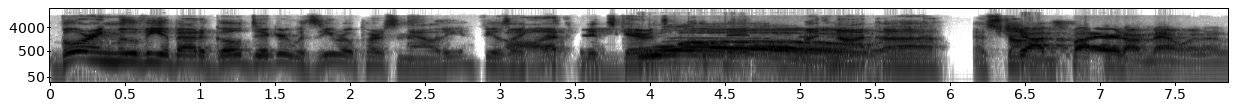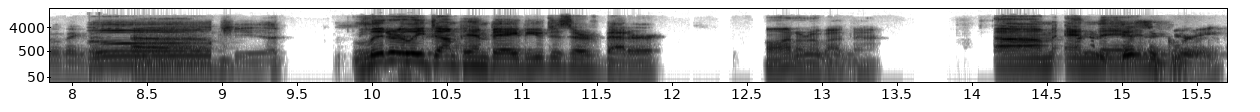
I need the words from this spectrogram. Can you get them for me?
Boring movie about a gold digger with zero personality. Feels like Aw, that fits mean. Garrett's a bit, but not uh, as strong. Shots fired on that one. I don't think. That, oh Um, shit. Literally dump him, babe. You deserve better. Oh, I don't know about that. Um, and I then disagree.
